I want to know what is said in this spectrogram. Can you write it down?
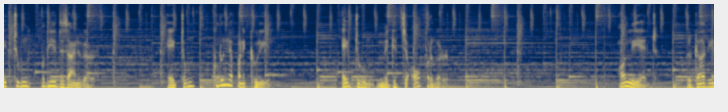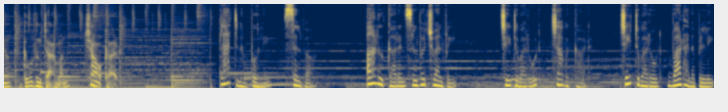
ഏറ്റവും പുതിയ ഡിസൈനുകൾ ഏറ്റവും കുറഞ്ഞ പണിക്കൂലിയിൽ ഏറ്റവും മികച്ച ഓഫറുകൾ. Only at Regalia Golden Diamond Chavakkad platinum പോലെ silver Aalukkaran silver jewellery Chettuva road Chavakkad Chettuva road Vadanappally.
